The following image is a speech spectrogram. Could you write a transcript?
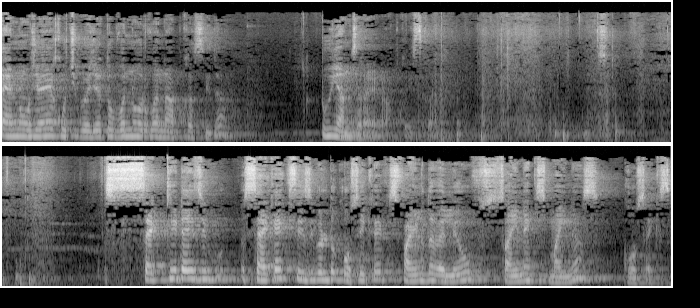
टेन हो जाए, कुछ भी हो जाए तो वन और वन आपका सीधा टू ही आंसर आएगा आपका इसका। Sec theta is sec x is equal to cosec x find the value of sine x minus cos x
